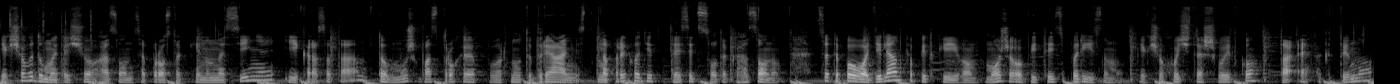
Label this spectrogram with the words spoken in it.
Якщо ви думаєте, що газон це просто кинув насіння і красота, то можу вас трохи повернути в реальність. На прикладі 10 соток газону. Це типова ділянка під Києвом, може обійтись по-різному. Якщо хочете швидко та ефективно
